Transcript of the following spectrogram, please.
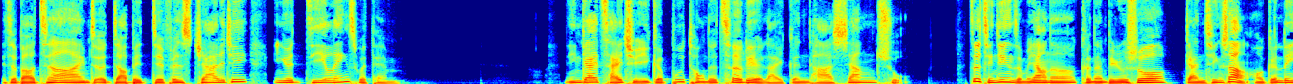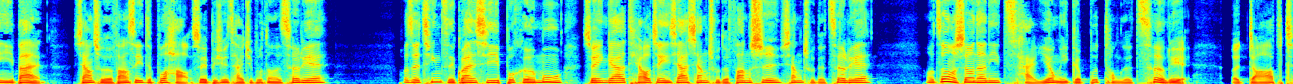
It's about time to adopt a different strategy in your dealings with them. 你应该采取一个不同的策略来跟他相处。这情境怎么样呢？可能比如说感情上哦，跟另一半相处的方式一直不好，所以必须采取不同的策略；或者亲子关系不和睦，所以应该要调整一下相处的方式、相处的策略。哦，这种时候呢，你采用一个不同的策略，adopt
